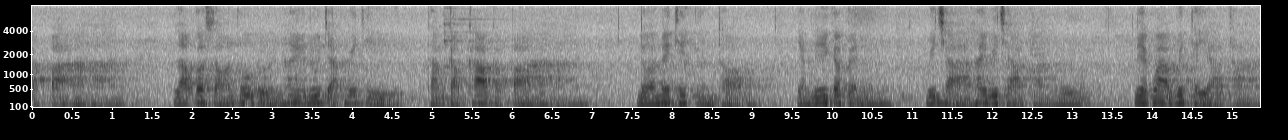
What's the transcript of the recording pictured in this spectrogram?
กับปลาอาหาร เราก็สอนผู้อื่นให้รู้จักวิธีทำกับข้าวกับปลาอาหาร โดยไม่คิดเงินทอง อย่างนี้ก็เป็นวิชาให้วิชาความรู้ เรียกว่าวิทยาทาน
